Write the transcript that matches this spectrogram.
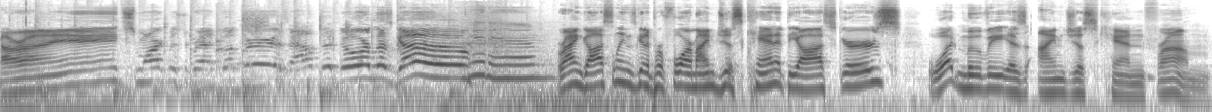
All right, smart Mr. Brad Booker is out the door. Let's go. Get him. Ryan Gosling is going to perform I'm Just Ken at the Oscars. What movie is I'm Just Ken from?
